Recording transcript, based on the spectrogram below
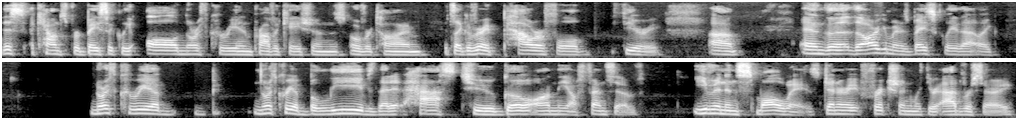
this accounts for basically all North Korean provocations over time. It's like a very powerful theory, um, and the the argument is basically that like North Korea North Korea believes that it has to go on the offensive, even in small ways, generate friction with your adversary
